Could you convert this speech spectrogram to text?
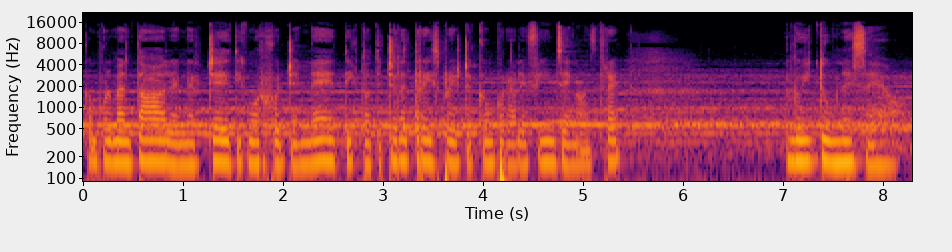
câmpul mental, energetic, morfogenetic, toate cele 13 câmpuri ale ființei noastre, lui Dumnezeu.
